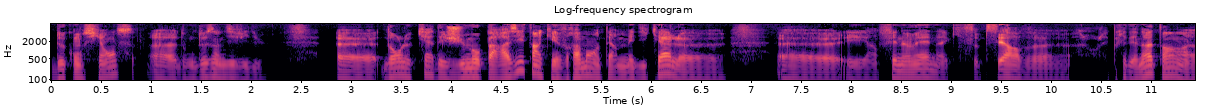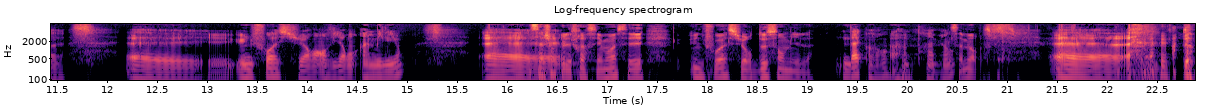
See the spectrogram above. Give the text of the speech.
deux consciences, euh, donc deux individus. Euh, dans le cas des jumeaux parasites, hein, qui est vraiment un terme médical et un phénomène qui s'observe, euh, alors j'ai pris des notes, hein, euh, euh, une fois sur environ un million. Euh, Sachant que les frères c'est moi, c'est une fois sur 200 000. D'accord, Ah. très bien. Ça perspective. Euh, donc,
